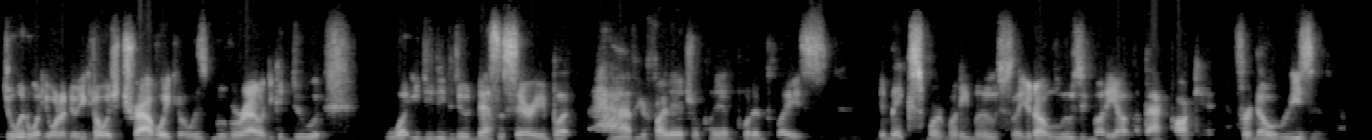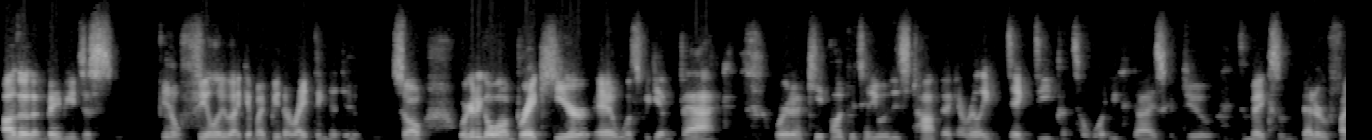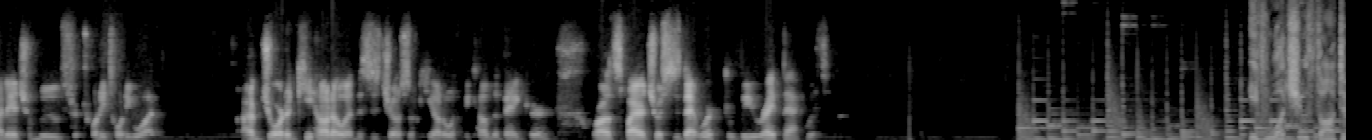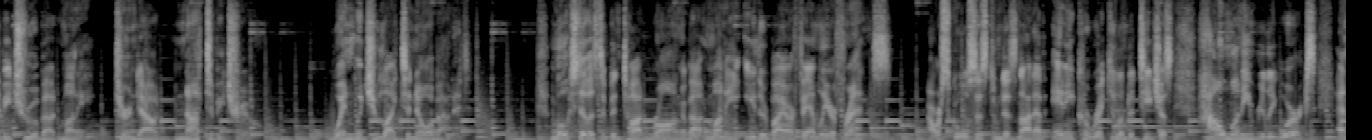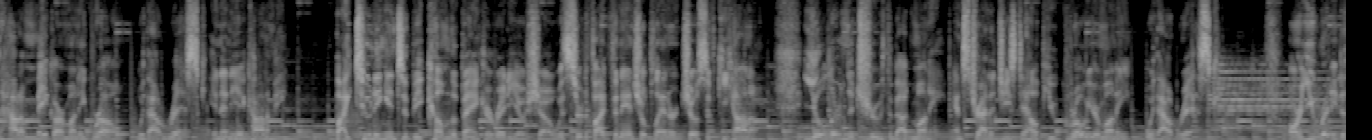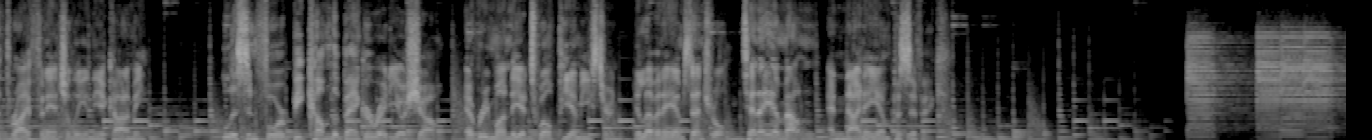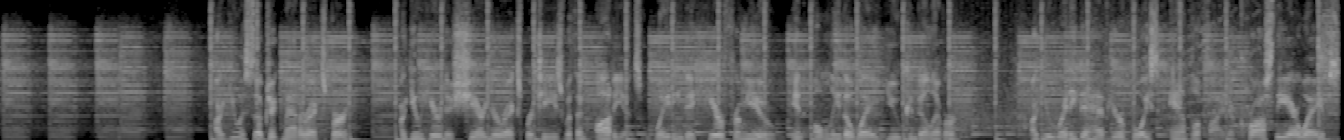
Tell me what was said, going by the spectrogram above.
doing what you want to do. You can always travel, you can always move around, you can do what you need to do necessary, but have your financial plan put in place and make smart money moves so that you're not losing money out in the back pocket for no reason other than maybe just, you know, feeling like it might be the right thing to do. So we're going to go on a break here. And once we get back, we're going to keep on continuing this topic and really dig deep into what you guys can do to make some better financial moves for 2021. I'm Jordan Quijano, and this is Joseph Quijano with Become the Banker. We're on Inspired Choices Network. We'll be right back with you. If what you thought to be true about money turned out not to be true, when would you like to know about it? Most of us have been taught wrong about money either by our family or friends. Our school system does not have any curriculum to teach us how money really works and how to make our money grow without risk in any economy. By tuning into Become the Banker radio show with certified financial planner Joseph Quijano, you'll learn the truth about money and strategies to help you grow your money without risk. Are you ready to thrive financially in the economy? Listen for Become the Banker radio show every Monday at 12 p.m. Eastern, 11 a.m. Central, 10 a.m. Mountain, and 9 a.m. Pacific. Are you a subject matter expert? Are you here to share your expertise with an audience waiting to hear from you in only the way you can deliver? Are you ready to have your voice amplified across the airwaves?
